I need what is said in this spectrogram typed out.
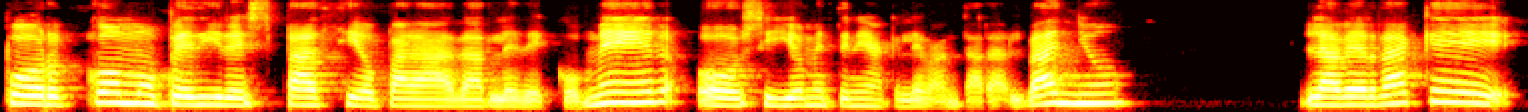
por cómo pedir espacio para darle de comer o si yo me tenía que levantar al baño. La verdad que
